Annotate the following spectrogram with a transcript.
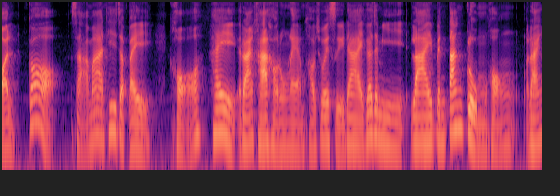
อน ก็สามารถที่จะไปขอให้ร้านค้าของโรงแรมเขาช่วยซื้อได้ ก็จะมีไลน์เป็นตั้งกลุ่มของร้าน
